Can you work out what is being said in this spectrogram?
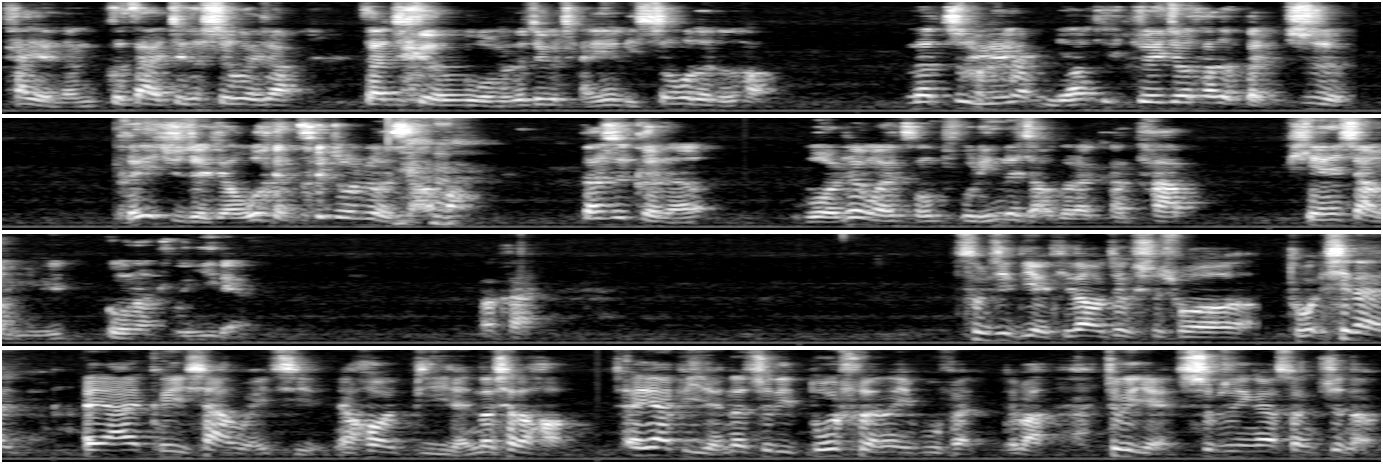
它也能够在这个社会上，在这个我们的这个产业里生活的很好。那至于你要去追究它的本质，可以去追究，我很尊重这种想法，但是可能我认为从图灵的角度来看，它偏向于功能主义一点。OK，宋记你也提到这个是说，图现在 AI 可以下围棋，然后比人的下得好，AI 比人的智力多出来那一部分，对吧？这个也是不是应该算智能？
